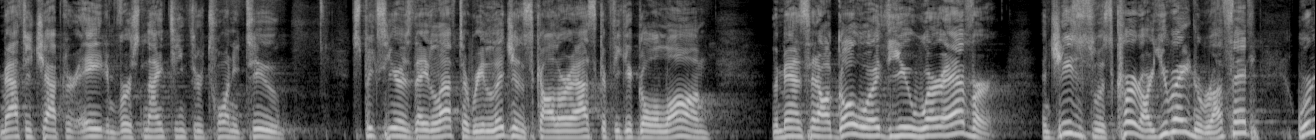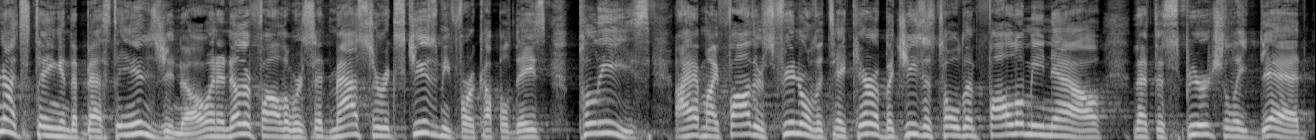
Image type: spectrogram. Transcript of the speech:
Matthew chapter 8 and verse 19 through 22 speaks here as they left, a religion scholar asked if he could go along. The man said, I'll go with you wherever. And Jesus was curt, Are you ready to rough it? We're not staying in the best inns, you know. And another follower said, Master, excuse me for a couple days, please. I have my father's funeral to take care of. But Jesus told him, Follow me now, let the spiritually dead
